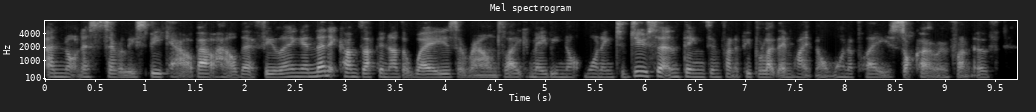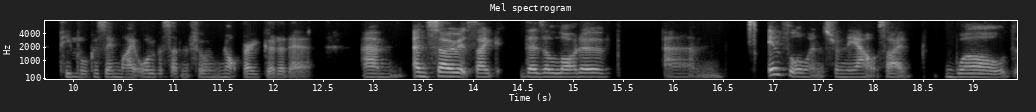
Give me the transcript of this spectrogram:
and not necessarily speak out about how they're feeling. And then it comes up in other ways around like maybe not wanting to do certain things in front of people, like they might not want to play soccer in front of people because mm. they might all of a sudden feel not very good at it. Um, and so it's like there's a lot of um, influence from the outside world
